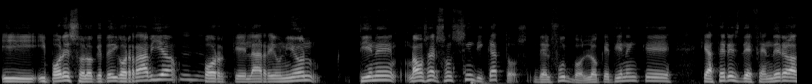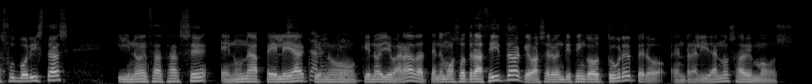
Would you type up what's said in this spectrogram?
Y, por eso, lo que te digo, rabia, porque la reunión tiene, vamos a ver, son sindicatos del fútbol. Lo que tienen que, que hacer es defender a las futbolistas y no enzazarse en una pelea que no, que no lleva nada. Tenemos otra cita que va a ser el 25 de octubre, pero en realidad no sabemos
